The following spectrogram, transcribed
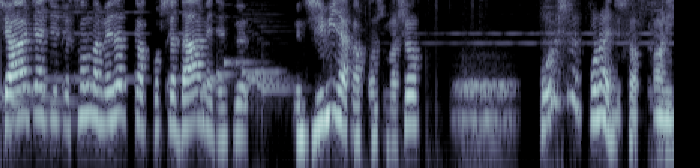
じゃあじゃあじゃあ、そんな目立つ格好しちゃダメです。地味な格好しましょう。これしか来ないで、さすがに。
